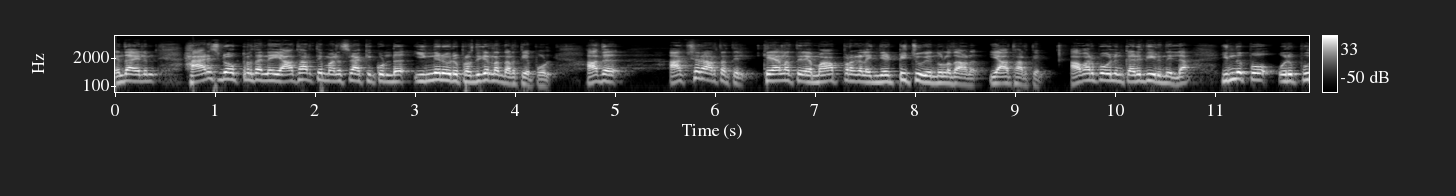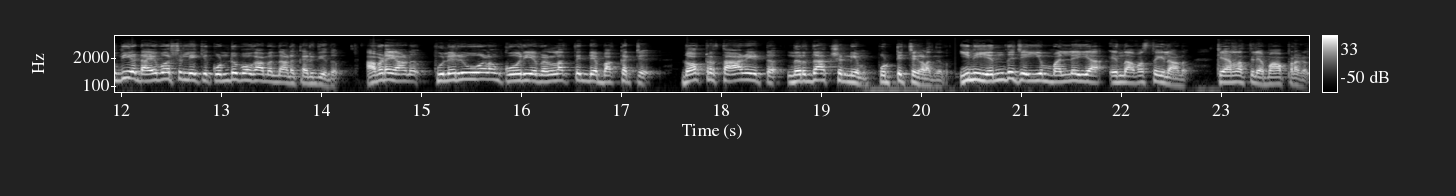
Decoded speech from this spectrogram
എന്തായാലും ഹാരിസ് ഡോക്ടർ തന്നെ യാഥാർത്ഥ്യം മനസ്സിലാക്കിക്കൊണ്ട് ഇങ്ങനെ ഒരു പ്രതികരണം നടത്തിയപ്പോൾ അത് അക്ഷരാർത്ഥത്തിൽ കേരളത്തിലെ മാപ്രകളെ ഞെട്ടിച്ചു എന്നുള്ളതാണ് യാഥാർത്ഥ്യം. അവർ പോലും കരുതിയിരുന്നില്ല ഇന്നിപ്പോൾ ഒരു പുതിയ ഡൈവേർഷനിലേക്ക് കൊണ്ടുപോകാമെന്നാണ് കരുതിയത്. അവിടെയാണ് പുലരുവോളം കോരിയ വെള്ളത്തിന്റെ ബക്കറ്റ് ഡോക്ടർ താഴെയിട്ട് നിർദാക്ഷിണ്യം പൊട്ടിച്ചു കളഞ്ഞത്. ഇനി എന്ത് ചെയ്യും മല്ലയ്യ എന്ന അവസ്ഥയിലാണ് കേരളത്തിലെ മാപ്രകൾ.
